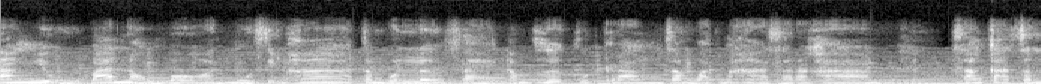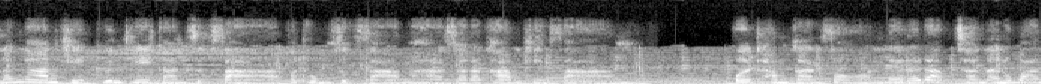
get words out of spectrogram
ตั้งอยู่บ้านหนองบอนหมู่ 15 ตำบลเลิงแฝกอำเภอกุดรัง จังหวัดมหาสารคาม สังกัดสำนักงงานเขตพื้นที่การศึกษาปฐมศึกษามหาสารคามเขต 3 เปิดทำการสอนในระดับชั้นอนุบาล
